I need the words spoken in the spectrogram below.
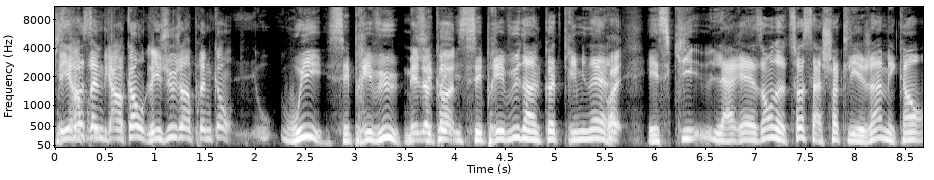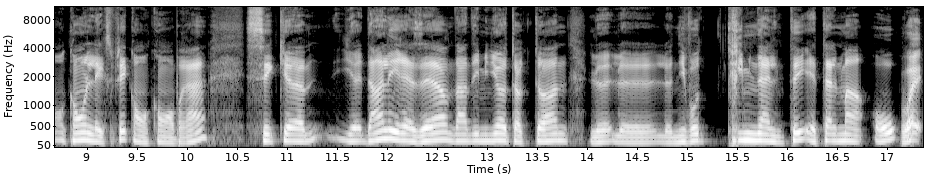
ça, en prennent grand compte. Les juges en prennent compte. oui, c'est prévu. Mais le code. C'est prévu dans le code criminel. Ouais. Et ce qui, la raison de ça, ça choque les gens, mais quand, on- quand on l'explique, on comprend. C'est que il y a, dans les réserves, dans des milieux autochtones, le, le- le niveau de criminalité est tellement haut Ouais.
